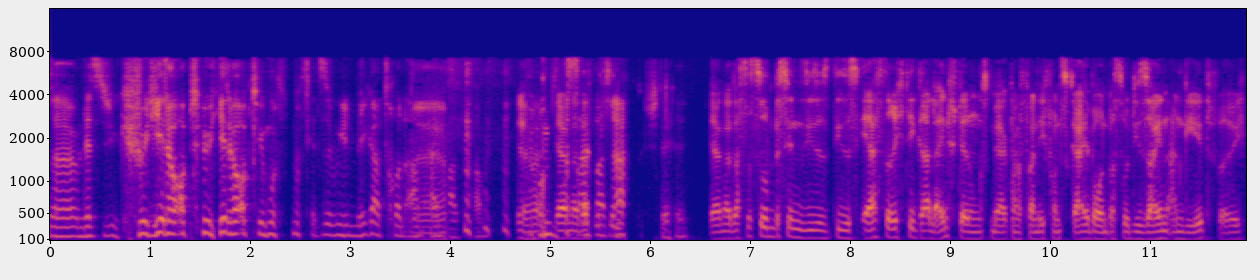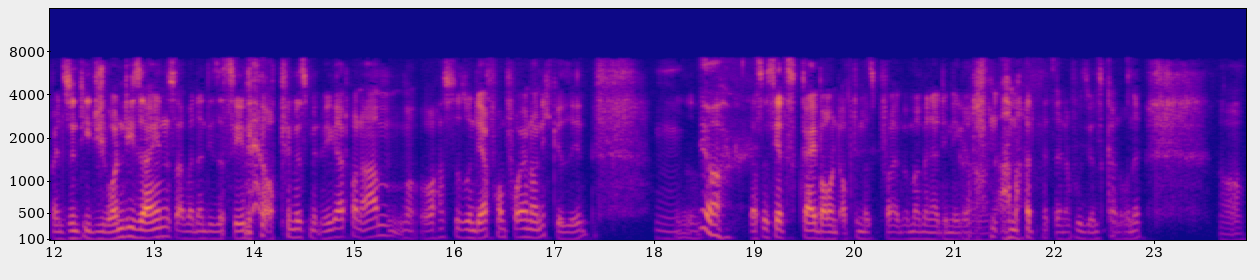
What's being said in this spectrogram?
Äh, und jetzt jeder, Optim, jeder Optimus muss jetzt irgendwie einen Megatron-Arm ja. einmal haben, ja, um ja, das na, einfach das nachzustellen. Ja, na, das ist so ein bisschen dieses, dieses erste richtige Alleinstellungsmerkmal, fand ich, von Skybound, was so Design angeht. Ich meine, sind die G1-Designs, aber dann diese Szene Optimus mit Megatron-Arm, oh, hast du so in der Form vorher noch nicht gesehen. Also, ja. Das ist jetzt Skybound Optimus Prime, immer wenn er den Megatron-Arm hat mit seiner Fusionskanone. Genau.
